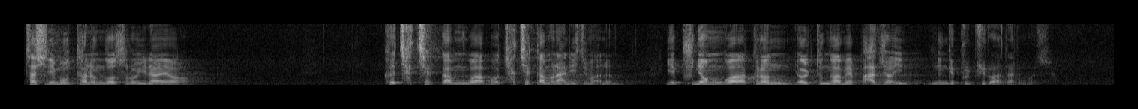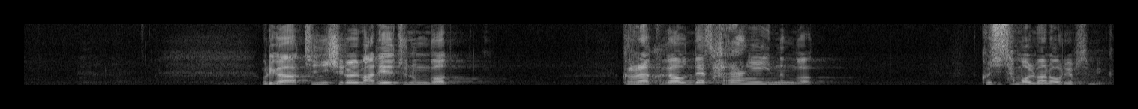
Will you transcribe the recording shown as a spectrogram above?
자신이 못하는 것으로 인하여 그 자책감과 뭐 자책감은 아니지만은 이 푸념과 그런 열등감에 빠져 있는 게 불필요하다는 거죠. 우리가 진실을 말해 주는 것, 그러나 그 가운데 사랑이 있는 것, 그것이 참 얼마나 어렵습니까?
